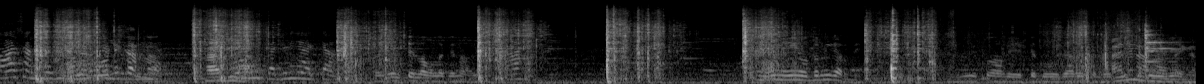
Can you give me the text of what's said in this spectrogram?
ਆ ਸੰਗਤ ਦੀ ਉਹ ਨਹੀਂ ਕਰਨਾ ਹਾਂਜੀ ਕੱਢਣੀਆਂ ਇੱਟਾਂ ਨਹੀਂ ਉਧਰ ਨਹੀਂ ਕਰਦੇ। ਇਹ ਆ ਵੇਖ ਕੇ 2000 ਇਹਦੇ ਨਾਲ ਆ ਜਾਏਗਾ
